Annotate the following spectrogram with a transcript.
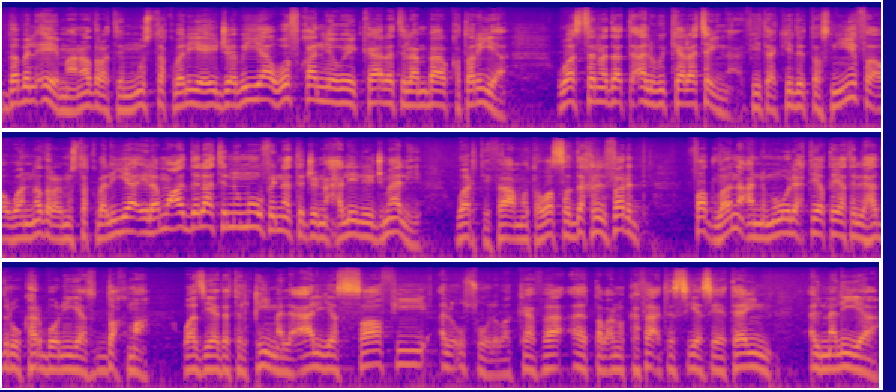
double A مع نظرة مستقبلية إيجابية وفقا لوكالة الأنباء القطرية. واستندت الوكالتين في تأكيد التصنيف والنظرة المستقبلية إلى معدلات النمو في الناتج المحلي الإجمالي وارتفاع متوسط دخل الفرد فضلا عن نمو الاحتياطيات الهيدروكربونية الضخمة وزيادة القيمة العالية الصافي الأصول وكفاءة طبعا وكفاءة السياسيتين المالية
